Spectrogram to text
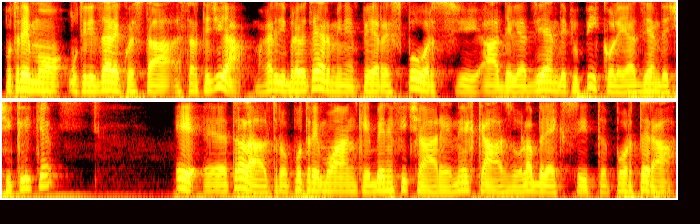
Potremmo utilizzare questa strategia, magari di breve termine, per esporsi a delle aziende più piccole e aziende cicliche e eh, tra l'altro potremmo anche beneficiare nel caso la Brexit porterà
